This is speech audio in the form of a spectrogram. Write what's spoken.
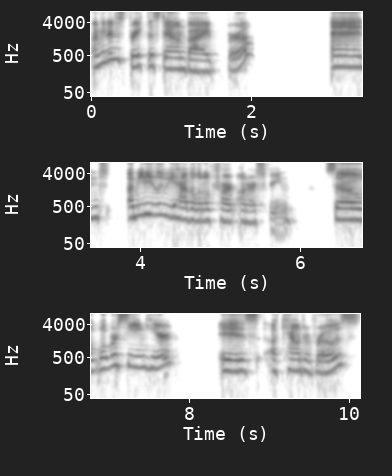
I'm going to just break this down by borough. And immediately we have a little chart on our screen. So what we're seeing here is a count of rows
